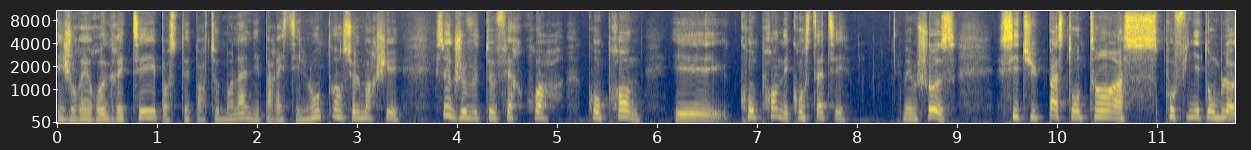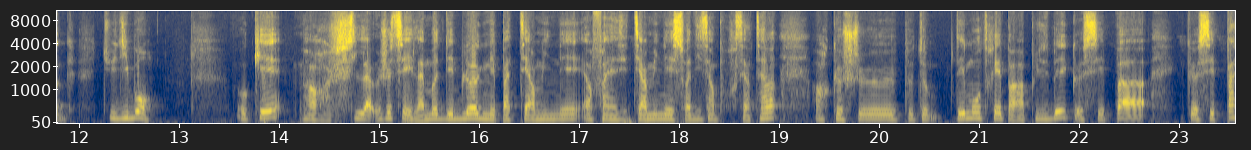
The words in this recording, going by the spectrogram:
Et j'aurais regretté parce que cet appartement-là n'est pas resté longtemps sur le marché. C'est ça que je veux te faire croire, comprendre et comprendre et constater. Même chose, si tu passes ton temps à peaufiner ton blog, tu dis bon, ok, alors, je sais, la mode des blogs n'est pas terminée, enfin c'est terminée soi-disant pour certains, alors que je peux te démontrer par A plus B que c'est pas que c'est pas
